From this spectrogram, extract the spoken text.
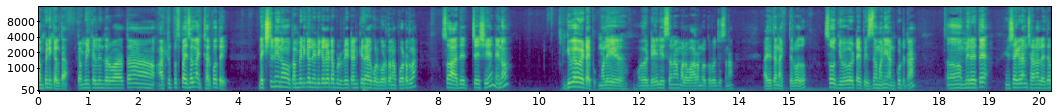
కంపెనీకి వెళ్తా. కంపెనీకి వెళ్ళిన తర్వాత ఆ ట్రిప్స్ పైసలు నాకు సరిపోతాయి. నెక్స్ట్ నేను కంపెనీకి వెళ్ళి ఇంటికి వెళ్ళేటప్పుడు రిటర్న్కి రాయి ఒకటి కొడతాను పోటర్లో సో అది వచ్చేసి నేను గివ్ అవే టైప్. మళ్ళీ డైలీ ఇస్తున్నా మళ్ళీ వారంలో ఒక రోజు ఇస్తున్నా. అదైతే నాకు తెలియదు సో గివ్ అవే టైప్ ఇద్దామని అనుకుంటున్నా. మీరైతే ఇన్స్టాగ్రామ్ ఛానల్ అయితే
